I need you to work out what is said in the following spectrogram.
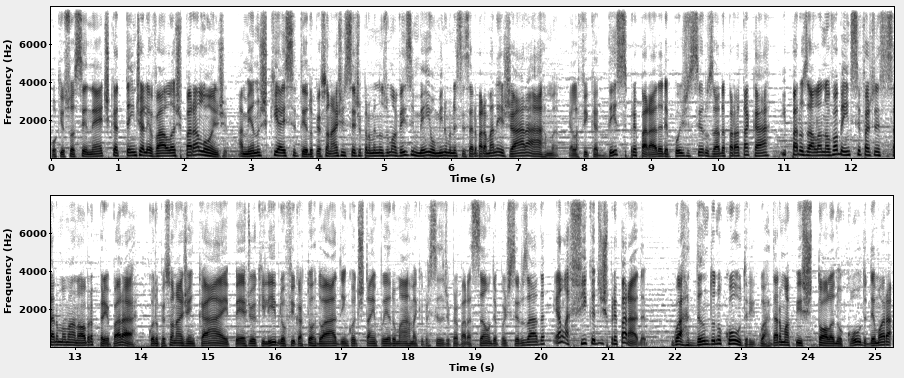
porque sua cinética tende a levá-las para longe, a menos que a ST do personagem seja pelo menos uma vez e meia o mínimo necessário para manejar a arma. Ela fica despreparada depois de ser usada para atacar e para usá-la novamente se faz necessário uma manobra preparar. Quando o personagem cai, perde o equilíbrio ou fica atordoado enquanto está empunhando uma arma que precisa de preparação depois de ser usada, ela fica despreparada guardando no coldre. Guardar uma pistola no coldre demora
